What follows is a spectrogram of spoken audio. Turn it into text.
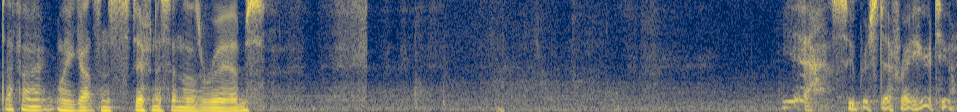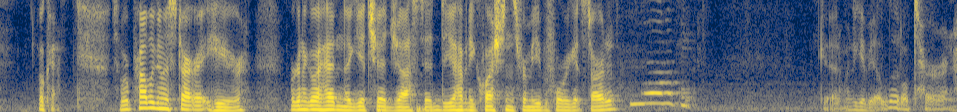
Definitely got some stiffness in those ribs. Yeah, super stiff right here too. Okay, so we're probably going to start right here. We're going to go ahead and get you adjusted. Do you have any questions for me before we get started? No, I don't think. Good, I'm going to give you a little turn.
